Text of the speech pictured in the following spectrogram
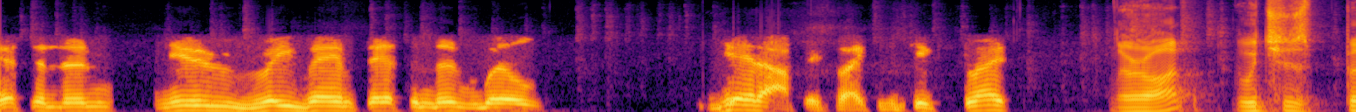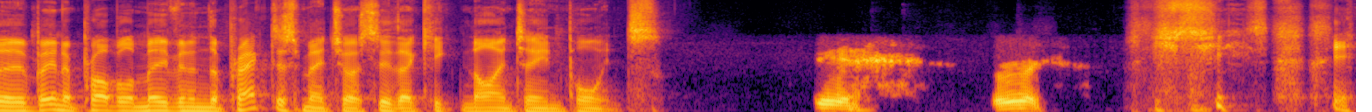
Essendon. New revamped Essendon will get up if they can kick straight. All right, which has been a problem even in the practice match. I see they kicked 19 points. Yeah. Right.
